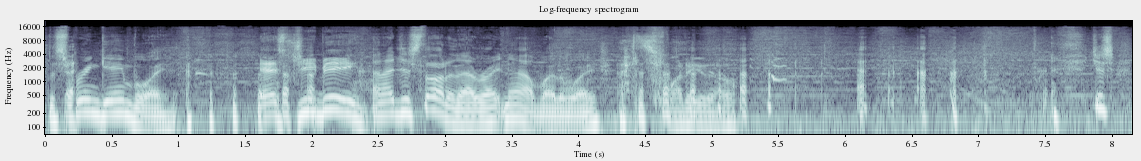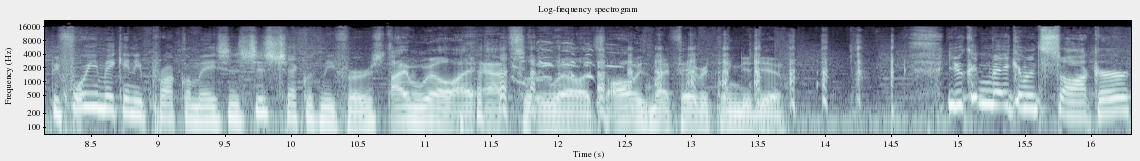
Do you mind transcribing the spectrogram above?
the Spring Game Boy. SGB. and I just thought of that right now, by the way. That's funny though. just before you make any proclamations, just check with me first. I will. I absolutely will. It's always my favorite thing to do. You can make them in soccer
